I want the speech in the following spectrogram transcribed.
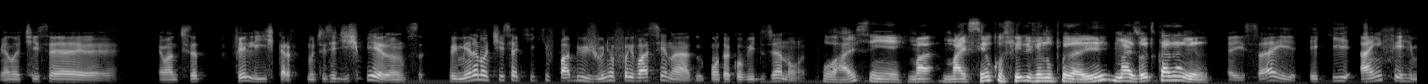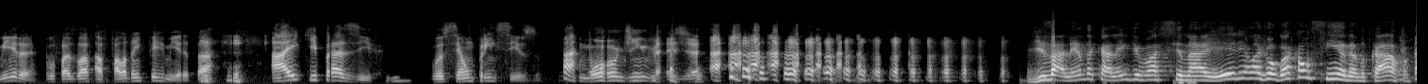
Minha notícia é, É uma notícia feliz, cara. Notícia de esperança. Primeira notícia aqui que Fábio Júnior foi vacinado contra a Covid-19. Porra, aí sim, hein? Ma- mais cinco filhos vindo por aí, mais oito casamentos. É isso aí. E que a enfermeira, vou fazer lá a fala da enfermeira, tá? Ai, que prazer. Você é um princeso. Ah, morram de inveja. Diz a lenda que além de vacinar ele, ela jogou a calcinha, né, no carro.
